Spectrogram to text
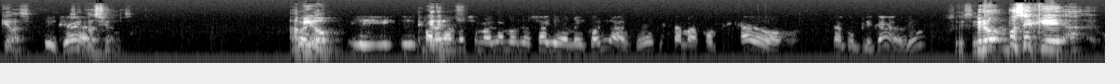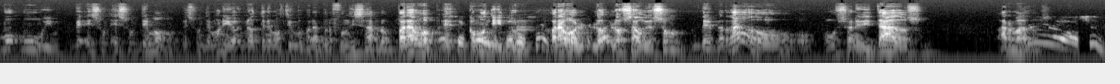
¿Qué va a ser? Sí, claro. Situaciones. Amigo, Bueno, y, para queremos. la próxima hablamos de los años de Melconian, ¿eh? que está más complicado. Está complicado, ¿no? Sí, sí. Pero vos sabés que ah, mu- muy, es un, es un temón, es un temón y no tenemos tiempo para profundizarlo. Para vos, eh, como punto, título, no sé, para vos, lo- ¿los audios son de verdad o, o son editados, armados? No, son,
